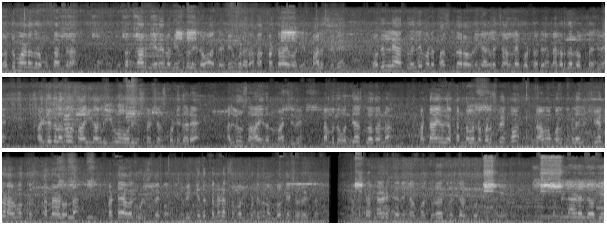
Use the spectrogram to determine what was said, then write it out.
ರದ್ದು ಮಾಡೋದ್ರ ಮುಖಾಂತರ ಸರ್ಕಾರದ ಏನೇನೋ ನಿಯಮಗಳಿದ್ದಾವೋ ಅಂದರೆ ನಿಯಮಗಳನ್ನು ನಾವು ಕಡ್ಡಾಯವಾಗಿ ಪಾಲಿಸ್ತೀವಿ. ಮೊದಲನೇ ಹಂತದಲ್ಲಿ ಮನೆ ತಹಸೀಲ್ದಾರ್ ಅವರು ಈಗಾಗಲೇ ಚಾಲನೆ ಕೊಡ್ತಾ ಇದ್ದಾರೆ, ನಗರದಲ್ಲಿ ಹೋಗ್ತಾ ಇದ್ದೀವಿ. ಹಳ್ಳಿಗಳಲ್ಲೂ ಸಹ ಈಗಾಗಲೇ ಯು ಅವರು ಇನ್ಸ್ಟ್ರಕ್ಷನ್ಸ್ ಕೊಟ್ಟಿದ್ದಾರೆ. ಅಲ್ಲೂ ಸಹ ಇದನ್ನು ಮಾಡ್ತೀವಿ. ನಮ್ಮದು ಒಂದೇ ಸ್ಲೋಗನ್ನು ಕಡ್ಡಾಯವಾಗಿ ಕನ್ನಡವನ್ನು ಬಳಸಬೇಕು. ನಾಮಫಲಕಗಳಲ್ಲಿ ಶೇಕಡ ಅರವತ್ತರಷ್ಟು ಕನ್ನಡವನ್ನು ಕಡ್ಡಾಯವಾಗಿ ಉಳಿಸಬೇಕು. ಇನ್ನು ಮಿಕ್ಕಿದ ಕನ್ನಡಕ್ಕೆ ಸಂಬಂಧಪಟ್ಟಿದ್ದು ನಮ್ಮ ಲೋಕೇಶ್ ಅವರು ಹೇಳ್ತಾರೆ. ನಮ್ಮ ಕರ್ನಾಟಕದಲ್ಲಿ ನಮ್ಮ ದುರದೃಷ್ಟ ಅನ್ಕೊಡ್ತೀವಿ ತಮಿಳ್ನಾಡಲ್ಲಿ ಹೋಗಿ,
